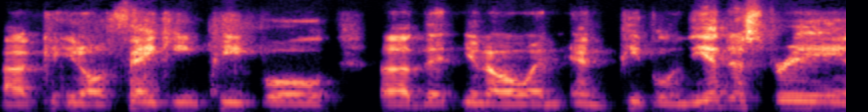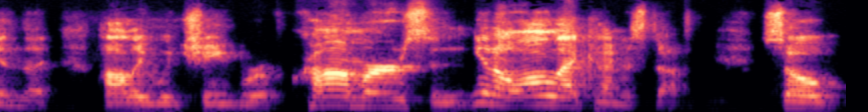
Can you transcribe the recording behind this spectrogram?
uh, you know, thanking people uh, that you know, and and people in the industry and the Hollywood Chamber of Commerce and you know all that kind of stuff. So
